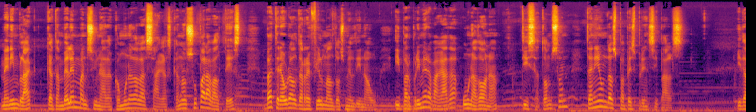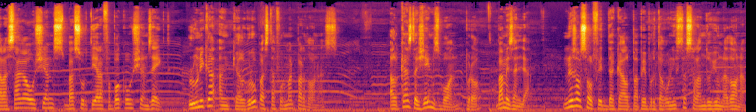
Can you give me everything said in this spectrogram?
Men in Black, que també l'hem mencionada com una de les sagues que no superava el test, va treure el darrer film el 2019 i per primera vegada una dona, Tessa Thompson, tenia un dels papers principals. I de la saga Oceans va sortir ara fa poc Oceans 8, l'única en què el grup està format per dones. El cas de James Bond, però, va més enllà. No és el sol fet de que el paper protagonista se l'endugui una dona,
